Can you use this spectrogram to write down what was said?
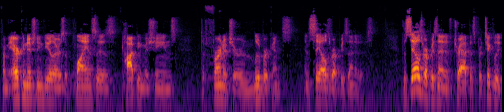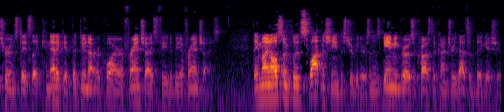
from air conditioning dealers, appliances, copy machines, to furniture and lubricants and sales representatives. The sales representative trap is particularly true in states like Connecticut that do not require a franchise fee to be a franchise. They might also include slot machine distributors, and as gaming grows across the country, that's a big issue.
